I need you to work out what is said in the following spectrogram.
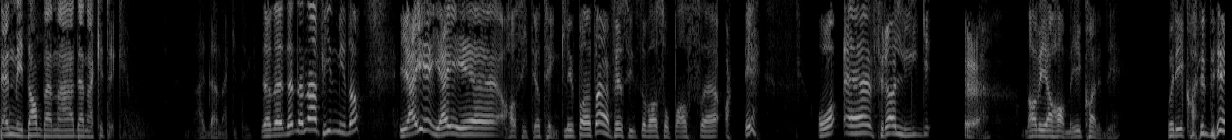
Den middagen, den er, den er ikke trygg. Nei, den er ikke trygg. Den, den, den er fin middag. Jeg, jeg eh, har sittet og tenkt litt på dette, for jeg syns det var såpass eh, artig. Og eh, fra league Ø, da vil jeg ha med Icardi. For Icardi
